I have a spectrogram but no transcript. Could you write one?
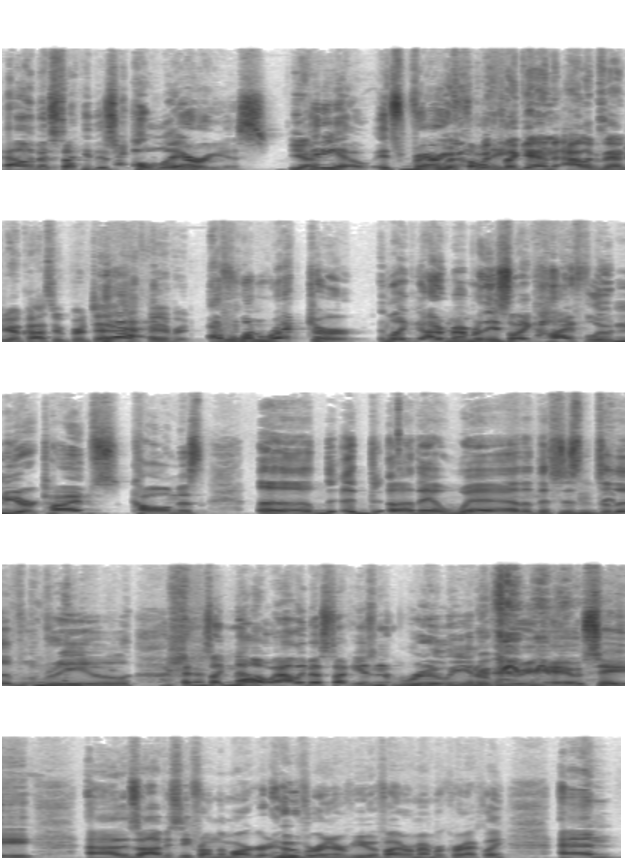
Allie Beth Stuckey, this hilarious Yeah. video. It's very with, funny. with, again Alexandria Ocasio Cortez, yeah, your favorite. Everyone wrecked her. Like I remember these like highfalutin New York Times columnists. Uh, are they aware that this isn't real? And it's like, no, Allie Beth Stuckey isn't really interviewing AOC. Uh, this is obviously from the Margaret Hoover interview, if I remember correctly. And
